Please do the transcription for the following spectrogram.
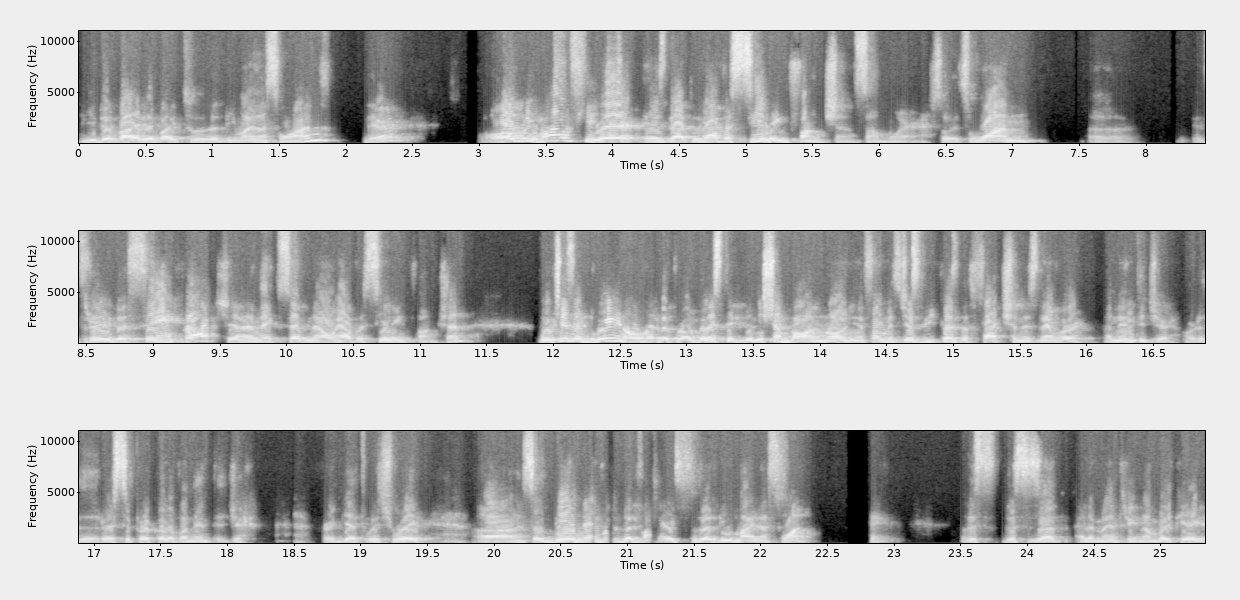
d divided by two to the d minus one there. All we have here is that we have a ceiling function somewhere. So it's one. Uh, it's really the same fraction, except now we have a ceiling function which is a gain over the probabilistic deletion bound all uniform. It's just because the fraction is never an integer or the reciprocal of an integer. Forget which way. Uh, so d never divides to the d minus one. Okay, this this is an elementary number theory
